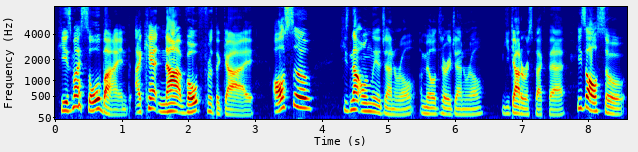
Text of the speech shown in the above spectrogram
He's my soulbind. I can't not vote for the guy. Also, he's not only a general, a military general. You gotta respect that. He's also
